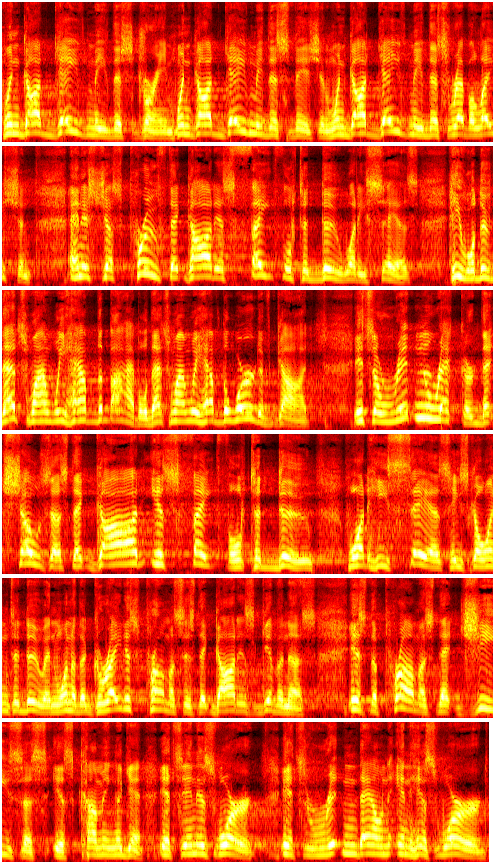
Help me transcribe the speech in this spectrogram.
when God gave me this dream, when God gave me this vision, when God gave me this revelation. And it's just proof that God is faithful to do what He says He will do. That's why we have the Bible. That's why we have the Word of God. It's a written record that shows us that God is faithful to do what He says He's going to do. And one of the greatest promises that God has given us is the promise that Jesus is coming again. It's in His Word, it's written down in His Word,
